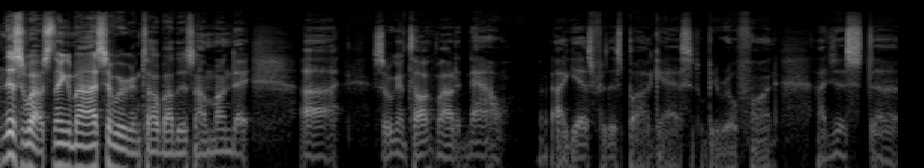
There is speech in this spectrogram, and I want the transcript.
This is what I was thinking about. I said we were going to talk about this on Monday. Uh, so we're going to talk about it now, I guess, for this podcast. It'll be real fun. I just, uh,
